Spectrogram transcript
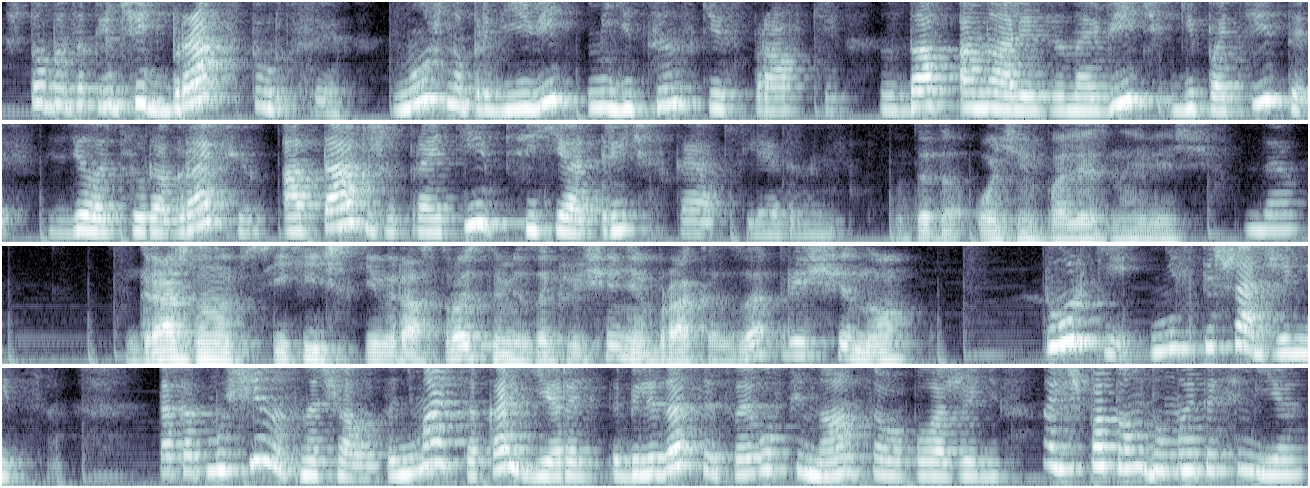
Чтобы заключить брак в Турции, нужно предъявить медицинские справки, сдав анализы на ВИЧ, гепатиты, сделать флюорографию, а также пройти психиатрическое обследование. Вот это очень полезная вещь. Да. Гражданам с психическими расстройствами заключение брака запрещено. Турки не спешат жениться, так как мужчина сначала занимается карьерой, стабилизацией своего финансового положения, а лишь потом думает о семье.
